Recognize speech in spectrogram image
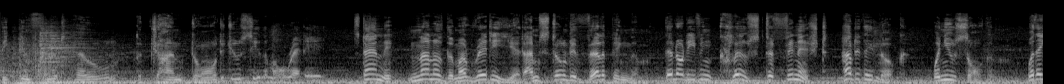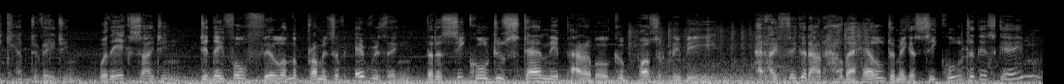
The infinite hole, the giant door, did you see them already? Stanley, none of them are ready yet. I'm still developing them. They're not even close to finished. How did they look when you saw them? Were they captivating? Were they exciting? Did they fulfill on the promise of everything that a sequel to Stanley Parable could possibly be? Had I figured out how the hell to make a sequel to this game?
